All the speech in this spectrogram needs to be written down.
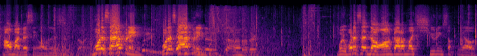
How am I missing all this? You. What is happening? What is happening? Finish that, brother. Wait, what is that? No, oh god, I'm like shooting something else.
